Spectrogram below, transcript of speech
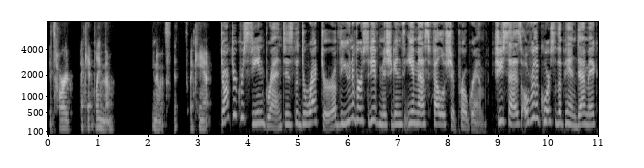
it's hard. I can't blame them. You know, it's, it's, I can't. Dr. Christine Brent is the director of the University of Michigan's EMS Fellowship Program. She says over the course of the pandemic,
